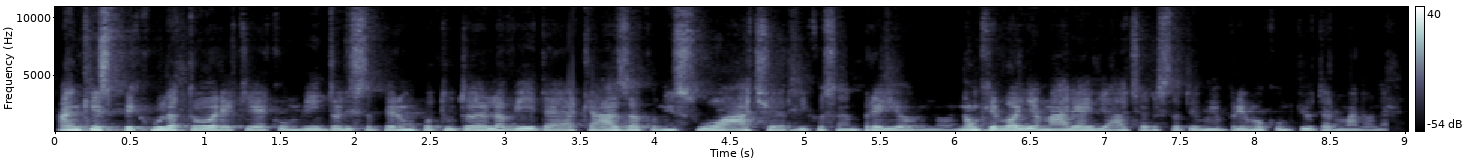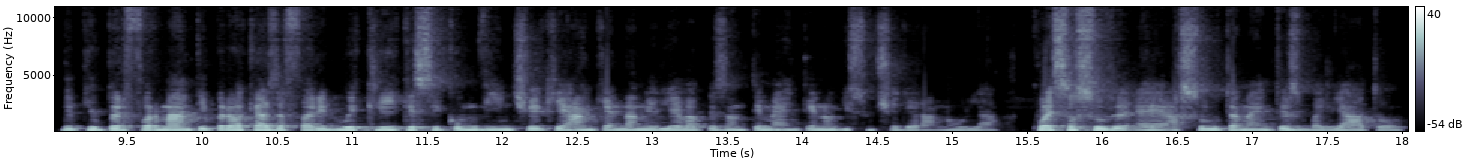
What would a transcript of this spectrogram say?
anche speculatore che è convinto di sapere un po' tutto della vita è a casa con il suo Acer, dico sempre io, no, non che voglia male agli Acer, è stato il mio primo computer ma non è dei più performanti, però a casa fare due clic si convince che anche andando in leva pesantemente non gli succederà nulla. Questo è assolutamente sbagliato.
